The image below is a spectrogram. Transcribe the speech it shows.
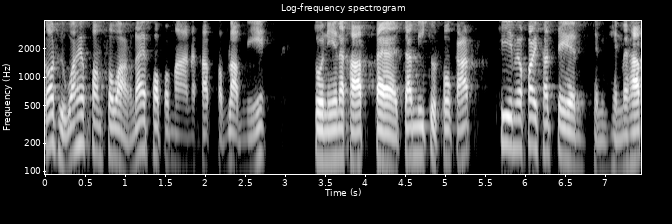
ก็ถือว่าให้ความสว่างได้พอประมาณนะครับสำหรับนี้ตัวนี้นะครับ แต่จะมีจุดโฟกัสที่ไม่ค่อยชัดเจนเห็นเห็นไหมครับ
